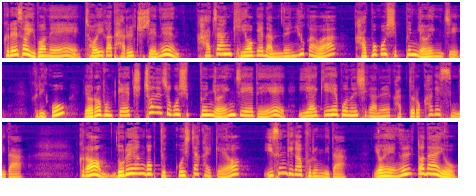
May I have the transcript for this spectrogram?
그래서 이번에 저희가 다룰 주제는 가장 기억에 남는 휴가와 가보고 싶은 여행지, 그리고 여러분께 추천해주고 싶은 여행지에 대해 이야기해보는 시간을 갖도록 하겠습니다. 그럼 노래 한 곡 듣고 시작할게요. 이승기가 부릅니다. 여행을 떠나요.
